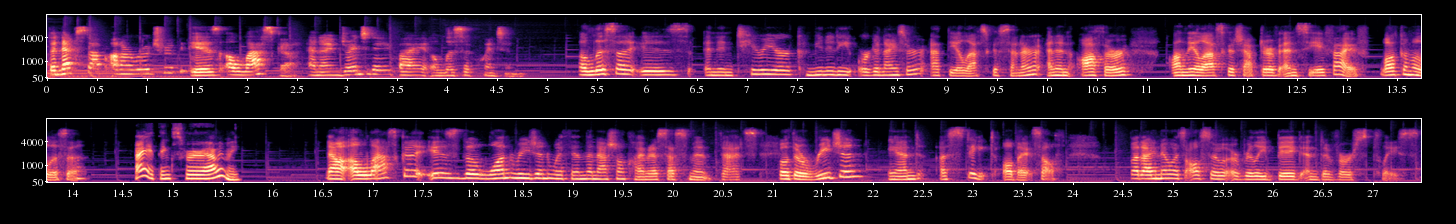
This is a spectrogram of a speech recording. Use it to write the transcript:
The next stop on our road trip is Alaska, and I'm joined today by Alyssa Quintyne. Alyssa is an interior community organizer at the Alaska Center and an author on the Alaska chapter of NCA 5. Welcome, Alyssa. Hi, thanks for having me. Now, Alaska is the one region within the National Climate Assessment that's both a region and a state all by itself. But I know it's also a really big and diverse place.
